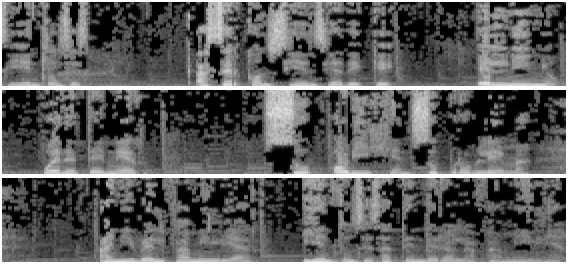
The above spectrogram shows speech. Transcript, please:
¿sí? Entonces, hacer conciencia de que el niño puede tener su origen, su problema a nivel familiar y entonces atender a la familia.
